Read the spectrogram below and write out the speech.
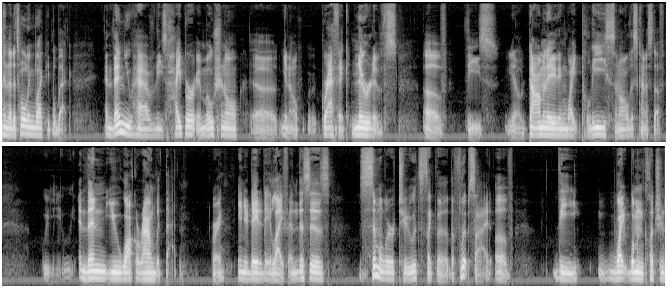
and that it's holding black people back. And then you have these hyper emotional, uh, you know, graphic narratives of these, you know, dominating white police and all this kind of stuff. And then you walk around with that, right, in your day to day life. And this is similar to, it's like the, the flip side of the white woman clutching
